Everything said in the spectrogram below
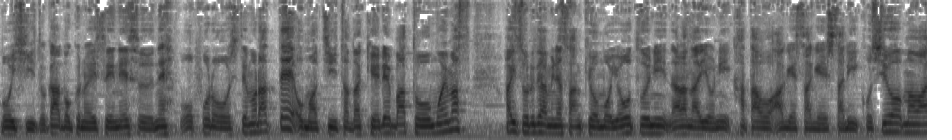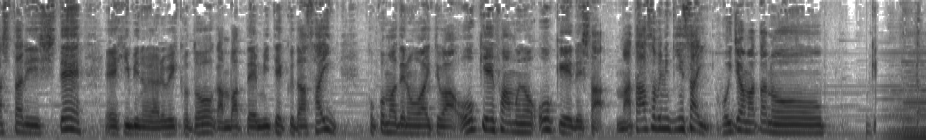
Voicy とか僕の SNS ね、をフォローしてもらってお待ちいただければと思います。はい、それでは皆さん今日も腰痛にならないように肩を上げ下げしたり腰を回したりして、え日々のやるべきことを頑張ってみてください。ここまでのお相手は OK ファームの OK でした。また遊びに来なさい。ほいじゃあまたのー。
